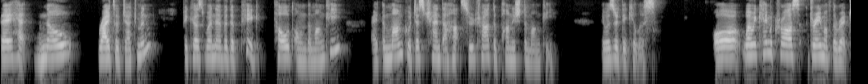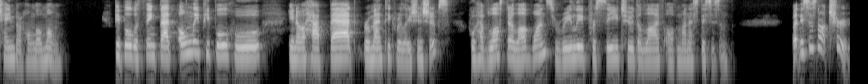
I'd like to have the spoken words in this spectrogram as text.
They had no rights of judgment because whenever the pig told on the monkey, right, the monk would just chant a Heart Sutra to punish the monkey. It was ridiculous. Or when we came across Dream of the Red Chamber, Hong Lou Meng, people would think that only people who, you know, have bad romantic relationships, who have lost their loved ones really proceed to the life of monasticism. But this is not true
